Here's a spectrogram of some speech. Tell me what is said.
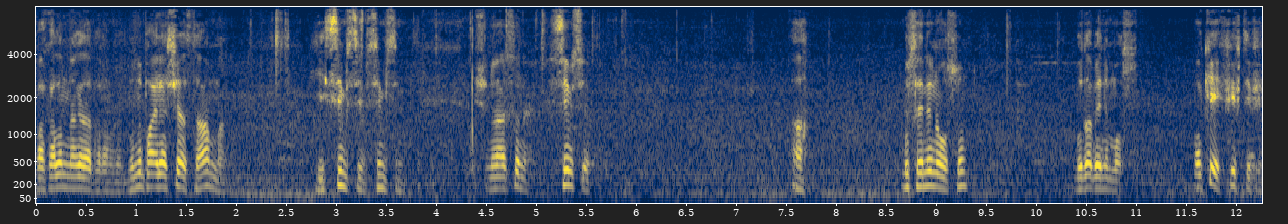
Bakalım ne kadar paramız var. Bunu paylaşacağız tamam mı? Sim sim sim sim. Şunu versene. Sim sim. Ah. Bu senin olsun. Bu da benim olsun. Okey 50-50.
